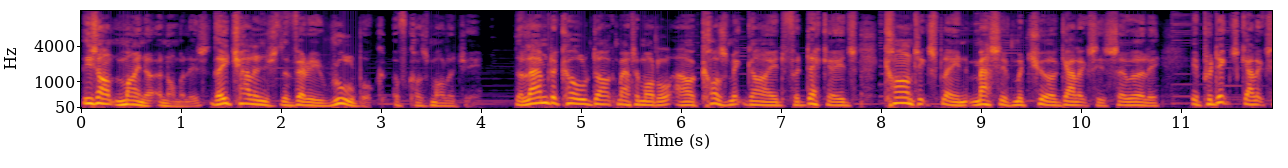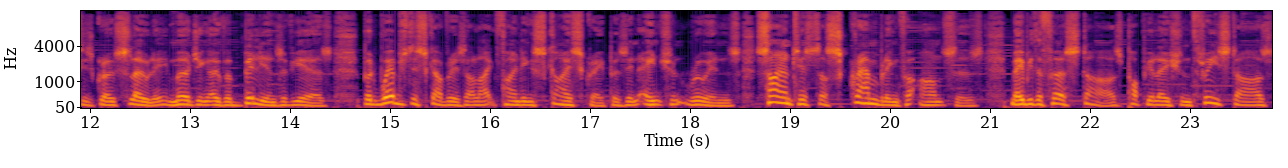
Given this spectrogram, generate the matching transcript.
These aren't minor anomalies, they challenge the very rulebook of cosmology. The Lambda Cold Dark Matter model, our cosmic guide for decades, can't explain massive mature galaxies so early. It predicts galaxies grow slowly, merging over billions of years. But Webb's discoveries are like finding skyscrapers in ancient ruins. Scientists are scrambling for answers. Maybe the first stars, population three stars,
